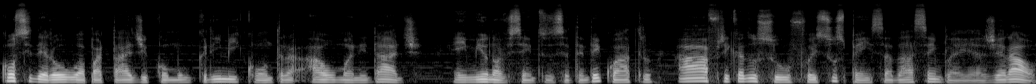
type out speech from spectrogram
considerou o apartheid como um crime contra a humanidade. Em 1974, a África do Sul foi suspensa da Assembleia Geral.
